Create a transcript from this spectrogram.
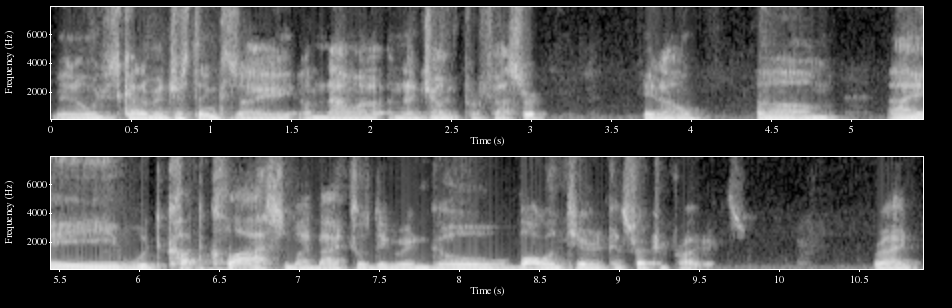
you know, which is kind of interesting because I am now a, an adjunct professor. You know, um, I would cut class in my bachelor's degree and go volunteer in construction projects, right?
